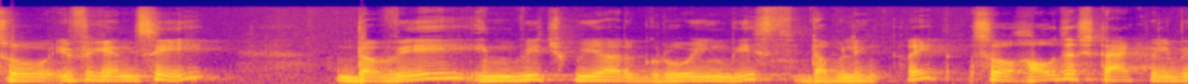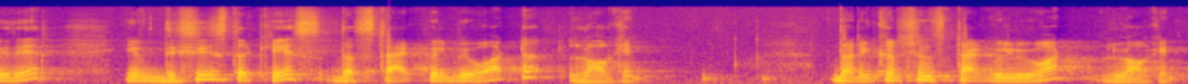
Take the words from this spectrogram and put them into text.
so if you can see the way in which we are growing this doubling right? So how the stack will be there? If this is the case the stack will be what? log n. The recursion stack will be what? log n.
